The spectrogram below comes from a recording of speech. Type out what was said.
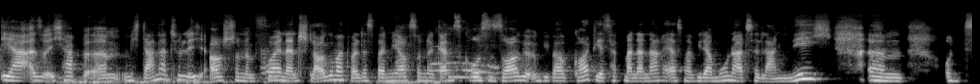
Ja, also ich habe ähm, mich da natürlich auch schon im Vorhinein schlau gemacht, weil das bei mir auch so eine ganz große Sorge irgendwie war, oh Gott, jetzt hat man danach erstmal wieder monatelang nicht. Ähm, und,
